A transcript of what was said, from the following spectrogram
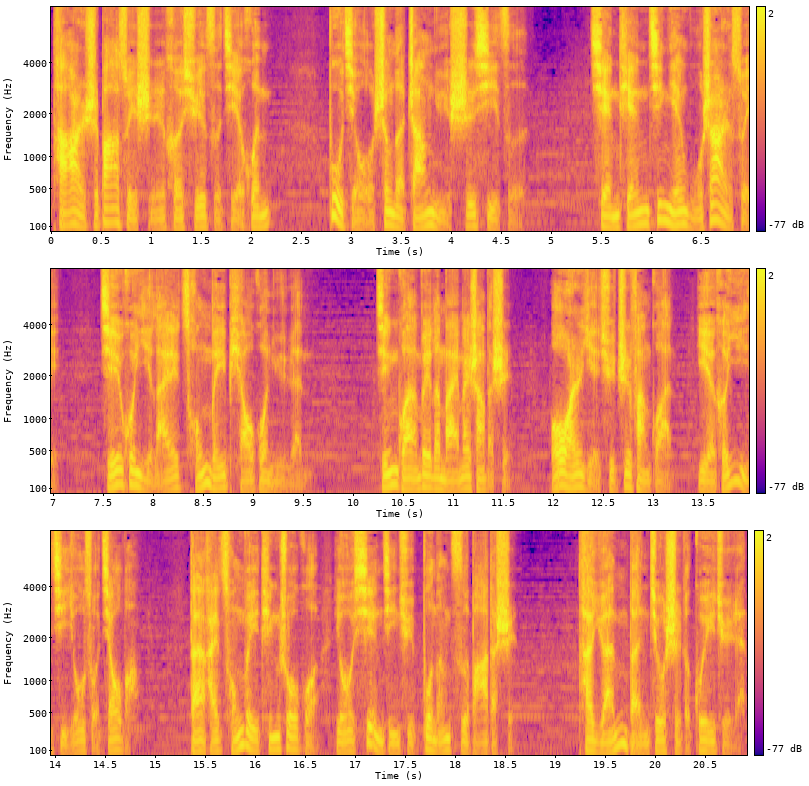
他二十八岁时和学子结婚，不久生了长女石细子。浅田今年五十二岁，结婚以来从没嫖过女人。尽管为了买卖上的事，偶尔也去吃饭馆，也和艺妓有所交往。但还从未听说过有陷进去不能自拔的事。他原本就是个规矩人。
